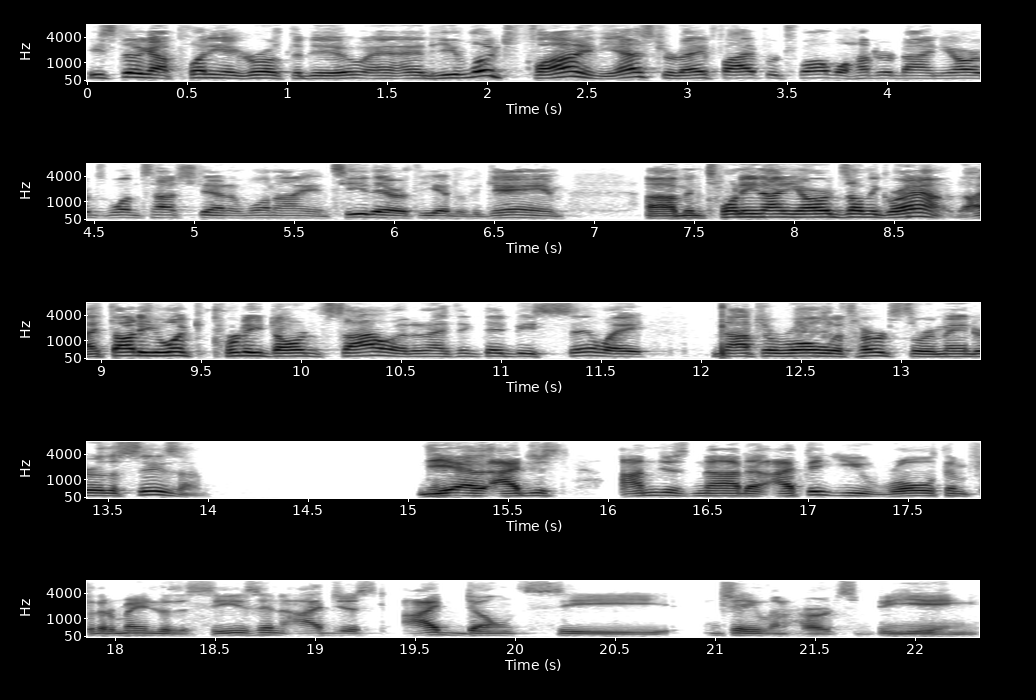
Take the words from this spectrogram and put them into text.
He's still got plenty of growth to do, and he looked fine yesterday. Five for 12, 109 yards, one touchdown, and one INT there at the end of the game, um, and 29 yards on the ground. I thought he looked pretty darn solid, and I think they'd be silly not to roll with Hurts the remainder of the season. Yeah, I just I'm just not. A, I think you roll with him for the remainder of the season. I just I don't see Jalen Hurts being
